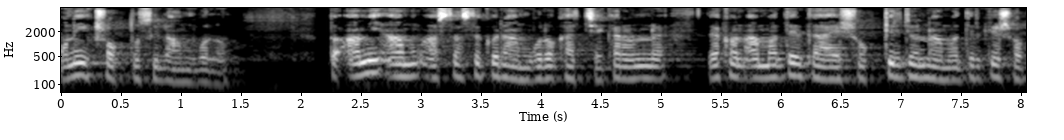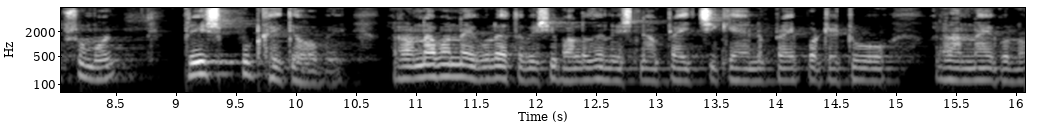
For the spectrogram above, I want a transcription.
অনেক শক্ত ছিল আমগুলো। তো আমি আম, আস্তে আস্তে করে আমগুলো খাচ্ছি। কারণ এখন আমাদের গায়ে শক্তির জন্য আমাদেরকে সবসময় ফ্রেশ ফুড খাইতে হবে। রান্না বান্না এগুলো এত বেশি ভালো জিনিস না। প্রায় চিকেন প্রায় পটেটো রান্না এগুলো।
